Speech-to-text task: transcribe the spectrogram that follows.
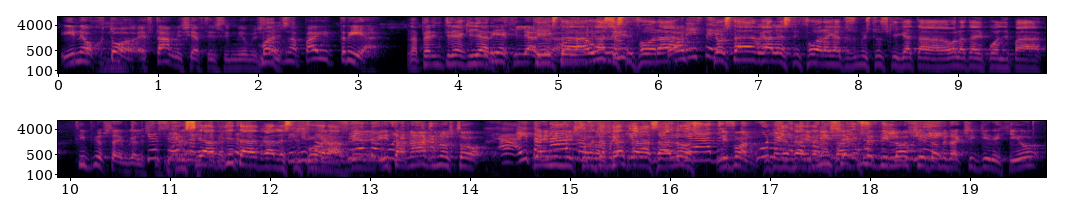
Είναι 8, 7,5 αυτή τη στιγμή ο μισθός να πάει 3. Να παίρνει 3 χιλιάρια. Και η Κολαούση στη φορά. Ποιος τα έβγαλε στη φόρα για τους μισθούς και για τα, όλα τα υπόλοιπα; Τι ποιος τα έβγαλε στη φόρα. Χρυσή Αυγή τα έβγαλε στη φόρα. Ήταν άγνωστο. Ήταν άγνωστο. Δεν βγάλει κανένας άλλος. Λοιπόν, εμείς έχουμε δηλώσει εδώ μεταξύ κύριε Χίο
